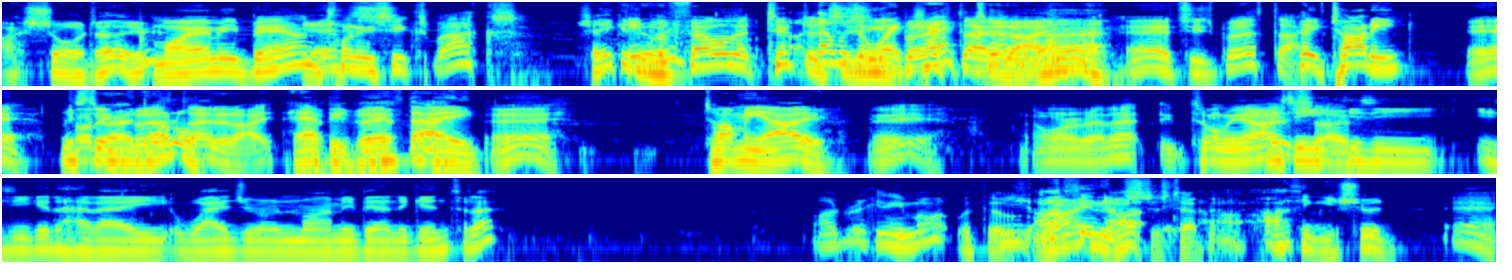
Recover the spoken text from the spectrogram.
I sure do. Miami bound, Yes. 26 bucks. She can Did do The it. fella that tipped it, that it's was a his wet track birthday too, today. wasn't? Yeah, it's his birthday. Who, Toddy? Yeah, Mr. Toddie's O'Donnell. birthday today. Happy, Happy birthday, birthday. Yeah, Tommy O. yeah. Don't worry about that. Big Tommy O. Is he, so is he is he going to have a wager on Miami bound again today? I'd reckon he might with the You- rain that's I, just happened. I, I think you should. yeah.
